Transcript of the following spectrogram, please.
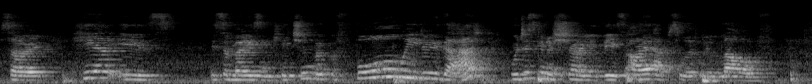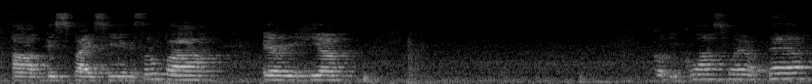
So here is this amazing kitchen, but before we do that, we're just going to show you this. I absolutely love uh, this space here, this little bar area here. Got your glassware up there.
